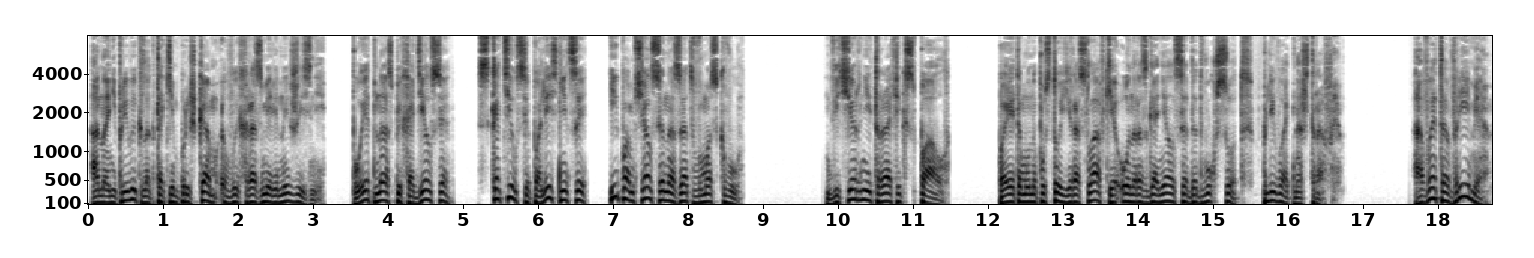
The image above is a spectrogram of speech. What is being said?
она не привыкла к таким прыжкам в их размеренной жизни. Поэт наспех оделся, скатился по лестнице и помчался назад в Москву. Вечерний трафик спал, поэтому на пустой Ярославке он разгонялся до двухсот, плевать на штрафы. А в это время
